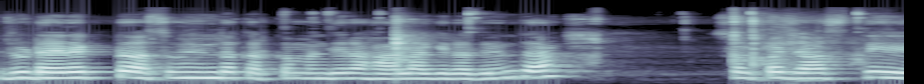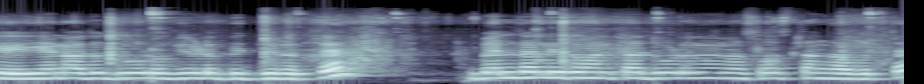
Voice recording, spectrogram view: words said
ಇದು ಡೈರೆಕ್ಟ್ ಹಸುವಿನಿಂದ ಕರ್ಕೊಂಬಂದಿರೋ ಹಾಲಾಗಿರೋದ್ರಿಂದ ಸ್ವಲ್ಪ ಜಾಸ್ತಿ ಏನಾದರೂ ಧೂಳು ಗೀಳು ಬಿದ್ದಿರುತ್ತೆ. ಬೆಲ್ಲದಲ್ಲಿರುವಂಥ ಧೂಳನ್ನು ಸೋಸ್ದಂಗೆ ಆಗುತ್ತೆ.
